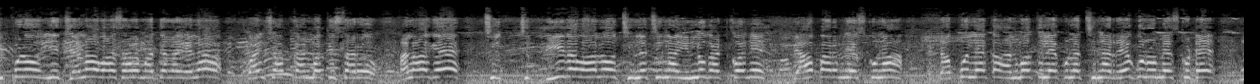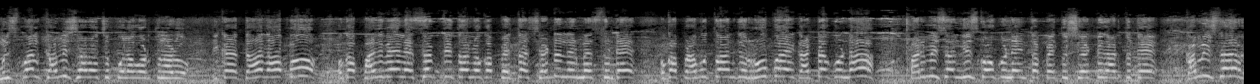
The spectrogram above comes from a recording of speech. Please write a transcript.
ఇప్పుడు ఈ జనావాసాల మధ్యలో ఎలా వైన్ షాప్కు అనుమతిస్తారు? అలాగే చి- చి- బీద వాళ్ళు చిన్న చిన్న ఇల్లు కట్టుకొని వ్యాపారం చేసుకున్న డబ్బులు లేక అనుమతి లేకుండా చిన్న రేకులు రూమ్ వేసుకుంటే మున్సిపల్ కమిషనర్ వచ్చి కూలగొడుతున్నాడు. ఇక్కడ దాదాపు ఒక పదివేల ఎస్ఎఫ్టీతో ఒక పెద్ద షెడ్ నిర్మిస్తుంటే ఒక ప్రభుత్వానికి రూపాయి కట్టకుండా పర్మిషన్ తీసుకోకుండా ఇంత పెద్ద షెడ్ కడుతుంటే commissioner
